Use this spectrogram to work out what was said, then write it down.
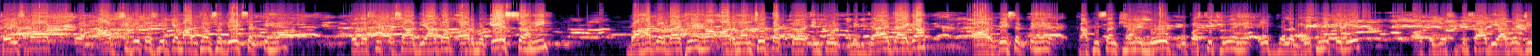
तो इस बात आप सीधे तस्वीर के माध्यम से देख सकते हैं। तेजस्वी प्रसाद यादव और मुकेश सहनी वहाँ पर बैठे हैं और मंचों तक इनको ले जाया जाएगा। और देख सकते हैं, काफ़ी संख्या में लोग उपस्थित हुए हैं एक झलक देखने के लिए। और तेजस्वी प्रसाद यादव जी।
